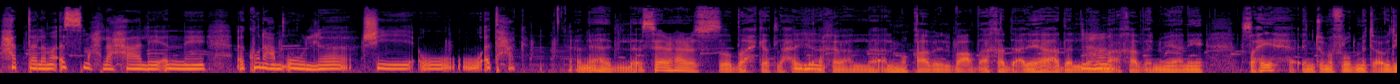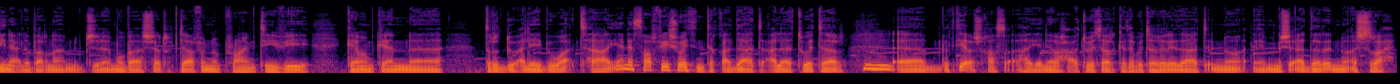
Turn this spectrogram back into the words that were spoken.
حتى لما أسمح لحالي أني أكون عم أقول شيء وأضحك. يعني سير هاريس ضحكت الحقيقة آخر المقابل البعض أخذ عليها هذا الماخذ إنه يعني صحيح أنتم مفروض متعودين على برنامج مباشر. بتعرف إنه prime TV كان ممكن آه، تردوا عليه بوقتها. يعني صار في شوية انتقادات على تويتر. آه كثير أشخاص يعني راحوا على تويتر كتبوا تغريدات إنه مش قادر إنه أشرح.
